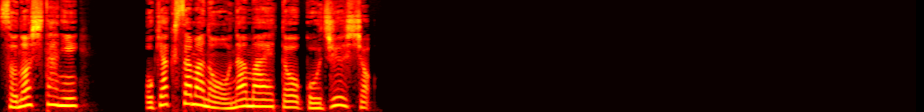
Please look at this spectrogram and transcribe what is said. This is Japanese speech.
その下にお客様のお名前とご住所、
